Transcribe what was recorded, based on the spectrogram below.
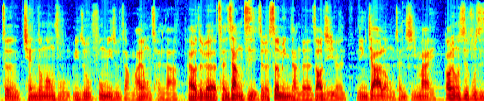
这、前总统府秘书副秘书长马永成啦，还有这个陈尚志，这个社民党的召集人林佳龙、陈其迈，高雄市副市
